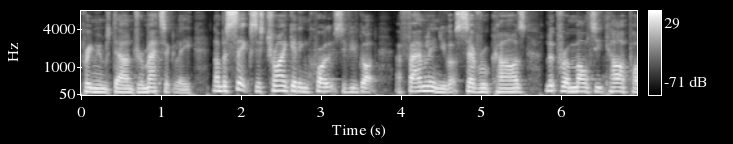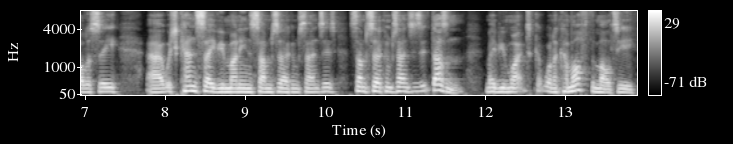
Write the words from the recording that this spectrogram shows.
premiums down dramatically. Number six is try getting quotes if you've got a family and you've got several cars. Look for a multi car policy, uh, which can save you money in some circumstances. Some circumstances it doesn't. Maybe you might want to come off the multi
